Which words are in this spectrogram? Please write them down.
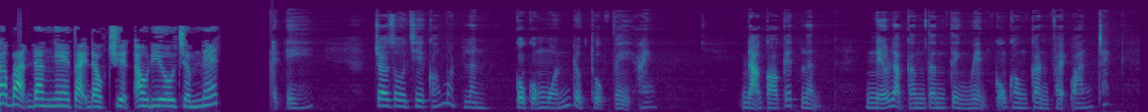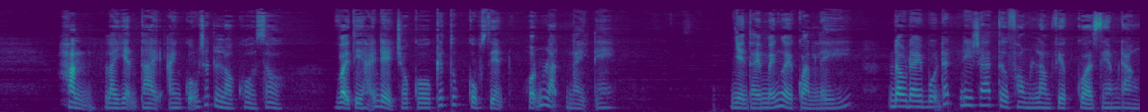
Các bạn đang nghe tại đọc chuyện audio.net Ý, cho dù chỉ có một lần, cô cũng muốn được thuộc về anh. Đã có kết luận, nếu là cam tâm tình nguyện cũng không cần phải oán trách. Hẳn là hiện tại anh cũng rất là khổ sở. Vậy thì hãy để cho cô kết thúc cục diện hỗn loạn này đi. Nhìn thấy mấy người quản lý, đầu đầy bụi đất đi ra từ phòng làm việc của Diêm Đằng.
